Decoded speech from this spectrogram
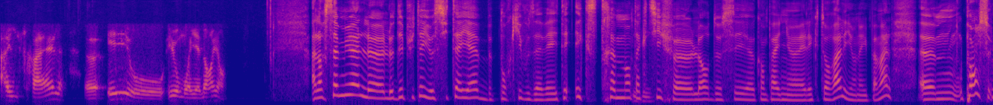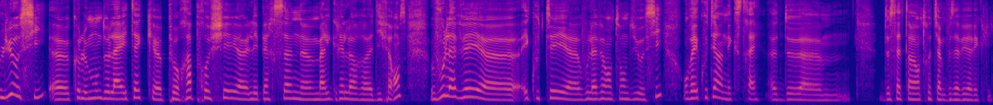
à Israël et au, et au Moyen-Orient. Alors Samuel, euh, le député Yossi Tayeb, pour qui vous avez été extrêmement mhm. actif euh, lors de ces euh, campagnes électorales, il y en a eu pas mal, pense lui aussi que le monde de la high-tech peut rapprocher les personnes malgré leurs différences. Vous l'avez écouté, vous l'avez entendu aussi. On va écouter un extrait de, de cet entretien que vous avez eu avec lui.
